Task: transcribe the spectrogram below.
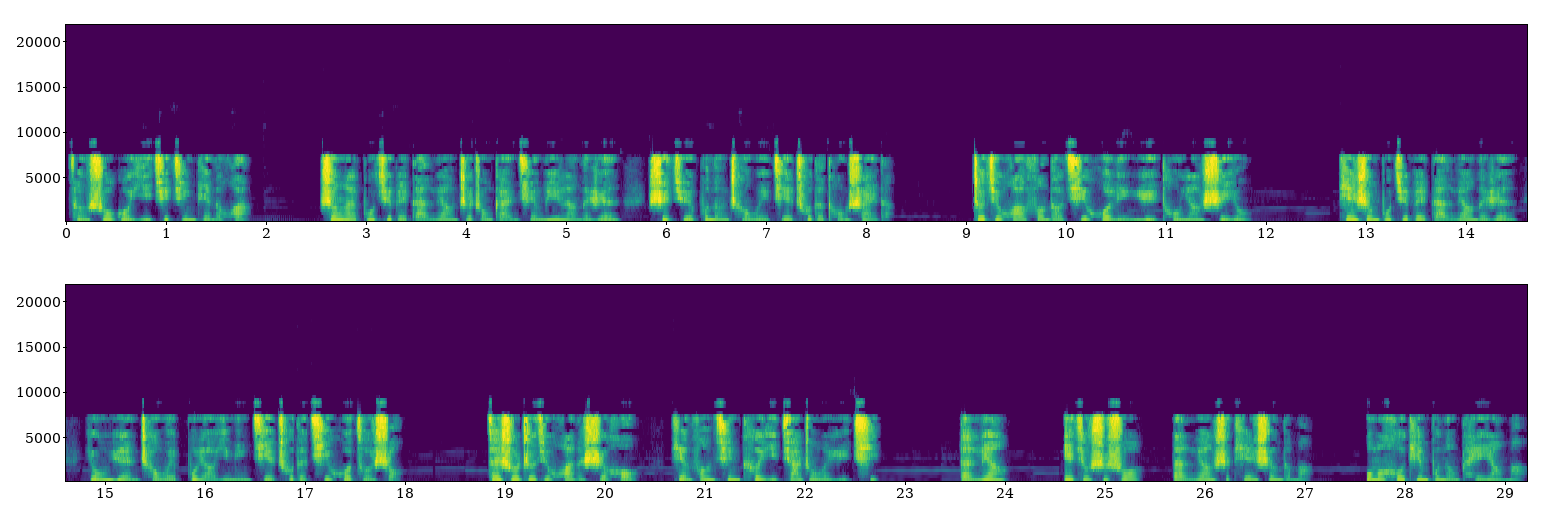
曾说过一句经典的话：“生来不具备胆量这种感情力量的人，是绝不能成为杰出的统帅的。”这句话放到期货领域同样适用。天生不具备胆量的人，永远成为不了一名杰出的期货作手。在说这句话的时候，田方清特意加重了语气：“胆量，也就是说。”胆量是天生的吗？我们后天不能培养吗？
